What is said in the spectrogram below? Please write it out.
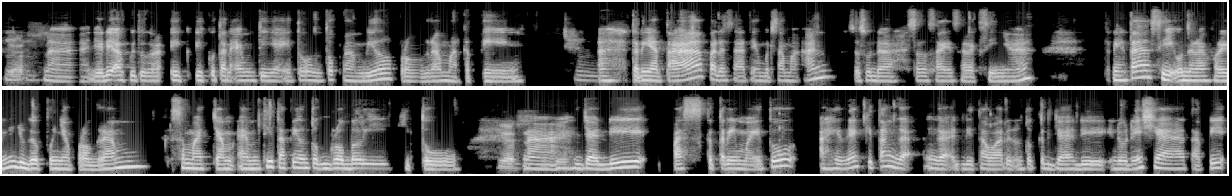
Yes. Nah, jadi aku itu ik- ikutan MT-nya itu untuk ngambil program marketing. Hmm. Nah, ternyata pada saat yang bersamaan sesudah selesai seleksinya, ternyata si Unilever ini juga punya program semacam MT tapi untuk globally gitu. Yes. Nah, oke. jadi pas keterima itu akhirnya kita nggak nggak ditawarin untuk kerja di Indonesia, tapi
